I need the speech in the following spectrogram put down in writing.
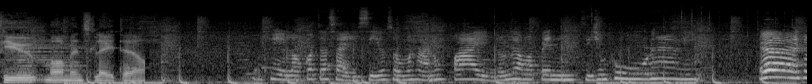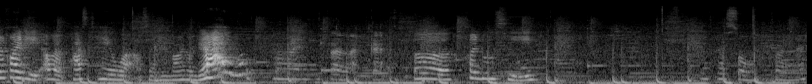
Few moments later. โอเคเราก็จะใส่สีผสมอาหารลงไปแล้วเลือกมาเป็นสีชมพูนะคะอันนี้ เอ้ยค่อยๆดิเอาแบบพาสเทลอะเอาใส่น้อยๆก่อนได้มาอันนี้ก่อนละกันเออ ค่อยดูสีแล้วผสมก่อนนะ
